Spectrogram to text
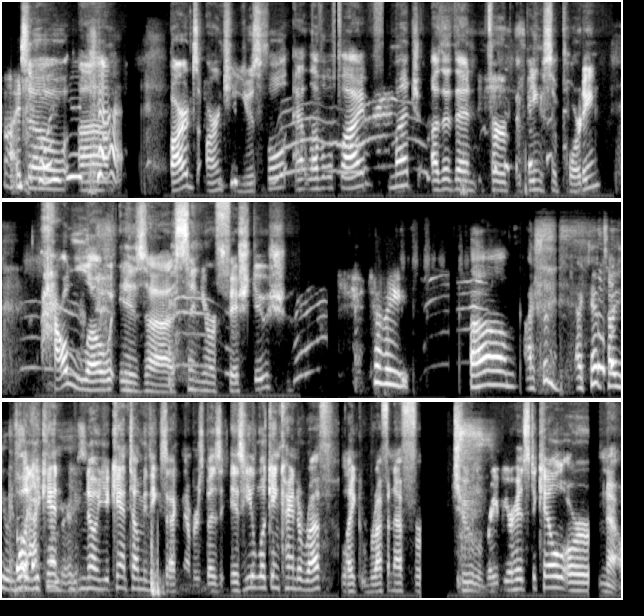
fine. so Like um, cat. Bards aren't useful at level five much, other than for being supporting. How low is uh Senor Fish Douche? Chevy, Um, I should. I can't tell you. Well, you can't. numbers. No, you can't tell me the exact numbers. But is, is he looking kind of rough? Like rough enough for two rapier hits to kill, or no?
